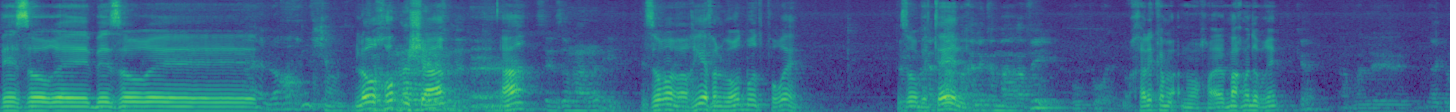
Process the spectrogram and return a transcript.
באזור, אה, באזור, אה, לא רחוק משם. לא רחוק משם, אה? זה אזור הררי. אזור הררי, אבל מאוד מאוד פורה. אזור בית אל, החלק המערבי הוא פורה. חלק, המ- מה אנחנו מדברים? כן, אבל אה, אולי גם...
